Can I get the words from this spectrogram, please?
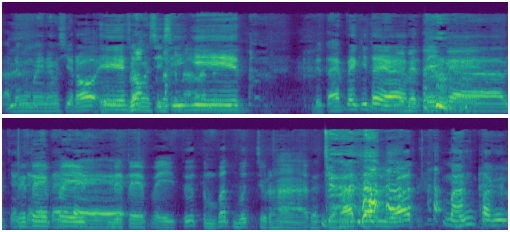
kadang main sama si Rois sama si Sigit. DTP kita ya DTP. DTP DTP itu tempat buat curhat. Curhatan buat manteng.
